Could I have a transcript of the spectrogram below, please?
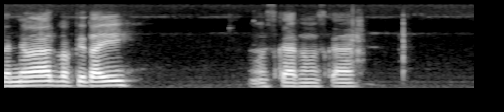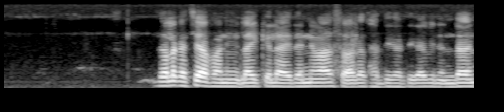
धन्यवाद भक्तीताई. नमस्कार नमस्कार. झालं का चहा पाणी? लाईक केलं आहे. धन्यवाद. स्वागत. हार्दिक हार्दिक अभिनंदन.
